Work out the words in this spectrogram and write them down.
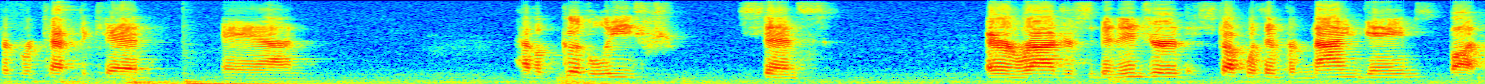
to protect the kid and have a good leash since Aaron Rodgers has been injured. They stuck with him for nine games, but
